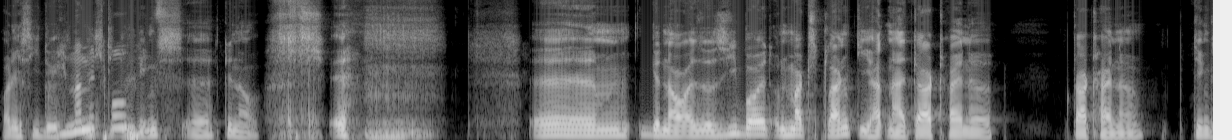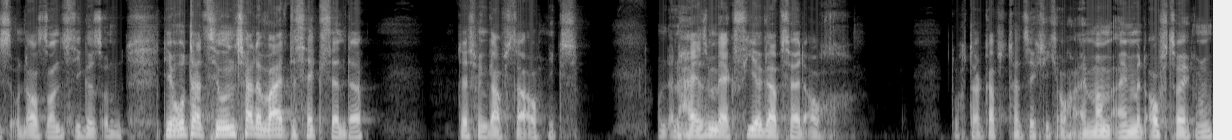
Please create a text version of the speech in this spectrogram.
weil ich sie durch Immer mit richtige Profis. Links, äh, genau. Äh, ähm, genau, also Siebold und Max Planck, die hatten halt gar keine, gar keine Dings und auch sonstiges. Und die Rotationshalle war halt das Hackcenter. Deswegen gab es da auch nichts. Und in Heisenberg 4 gab es halt auch, doch, da gab es tatsächlich auch einmal einen mit Aufzeichnung.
